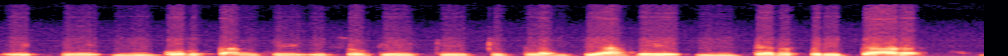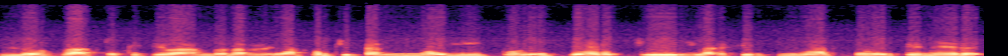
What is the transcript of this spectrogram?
este, importante eso que, que, planteás de interpretar los datos que te va dando la realidad, porque también ahí puede ser que la Argentina puede tener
